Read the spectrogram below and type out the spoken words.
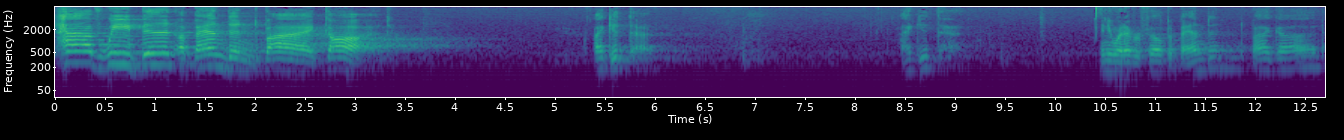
Have we been abandoned by God? I get that. I get that. Anyone ever felt abandoned by God?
